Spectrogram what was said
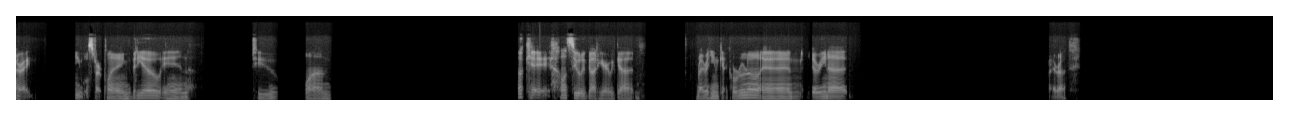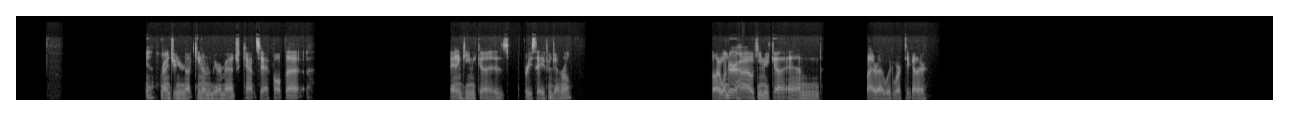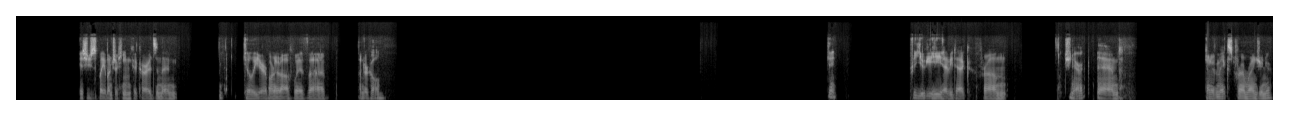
All right. You will start playing the video in two, one. Okay, let's see what we've got here. We've got Rahim get Korunu and Yurina Myra. Yeah, Ryan Jr. not keen on the mirror match. Can't say I fault that. Banning Himika is pretty safe in general. So I wonder how Himika and Raira would work together. guess you just play a bunch of Himika cards and then kill your opponent off with uh, Thundercall. Okay. Pretty Yukihi heavy deck from generic and kind of mixed from Ryan Jr.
